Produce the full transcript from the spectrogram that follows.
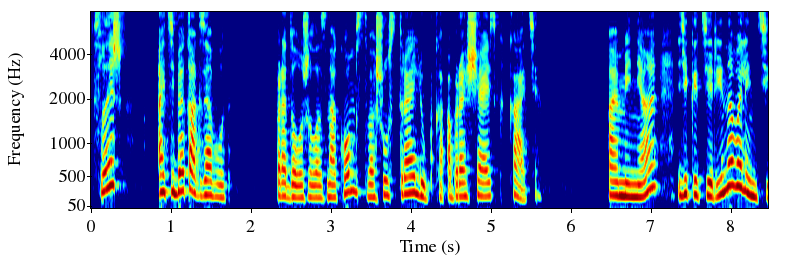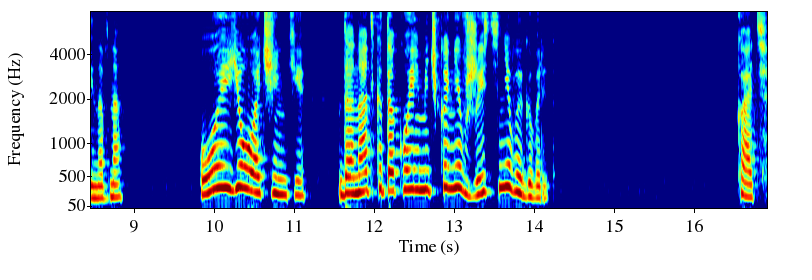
«Слышь, «А тебя как зовут?» Продолжила знакомство шустрая Любка, обращаясь к Кате. «А меня Екатерина Валентиновна». «Ой, ёченьки! Да Надька такое имечко ни в жизнь не выговорит». «Кать,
